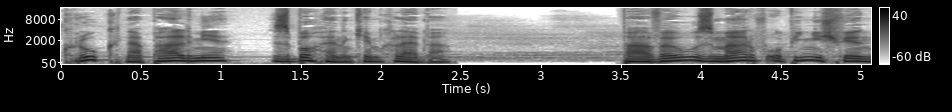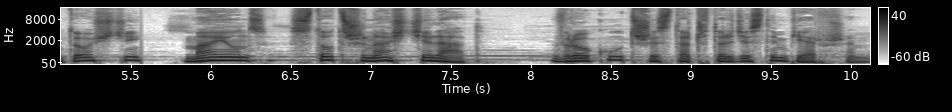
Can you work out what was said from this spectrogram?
Kruk na palmie z bochenkiem chleba. Paweł zmarł w opinii świętości, mając 113 lat, w roku 341.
